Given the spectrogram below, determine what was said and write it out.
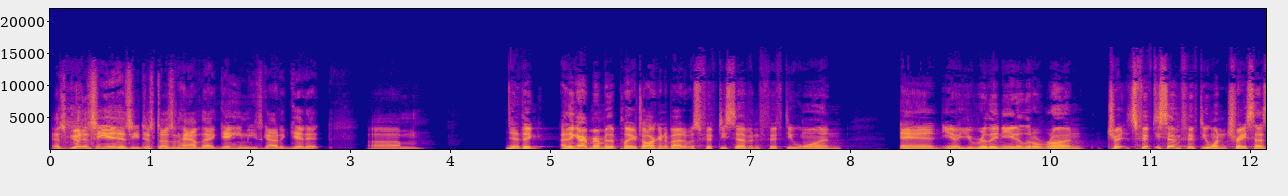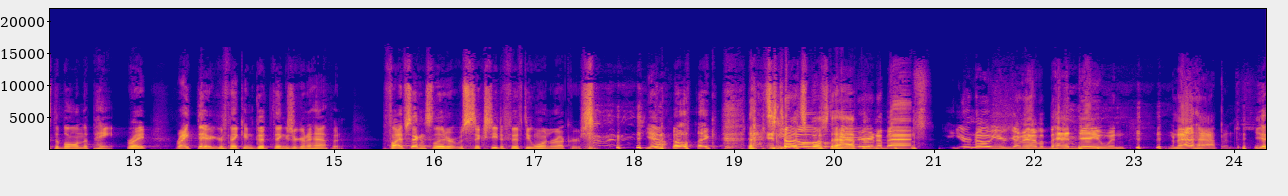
As good as he is, he just doesn't have that game. He's got to get it. Um, yeah, I think I think I remember the player talking about it. it was 57-51, and you know you really need a little run. It's 57-51, and Trayce has the ball in the paint. Right, right there. You're thinking good things are going to happen. Five seconds later, it was sixty to fifty-one Rutgers. yeah, know, like that's not supposed to happen. You're in a bad, you know, you're going to have a bad day when when that happens. Yeah.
